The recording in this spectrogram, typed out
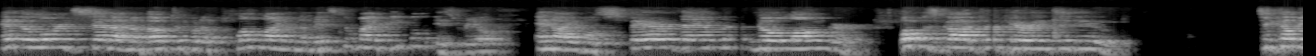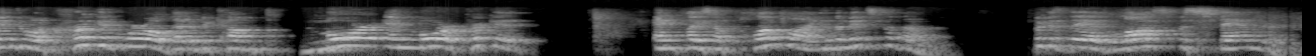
And the Lord said, I'm about to put a plumb line in the midst of my people, Israel, and I will spare them no longer. What was God preparing to do? To come into a crooked world that had become more and more crooked and place a plumb line in the midst of them because they had lost the standard.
